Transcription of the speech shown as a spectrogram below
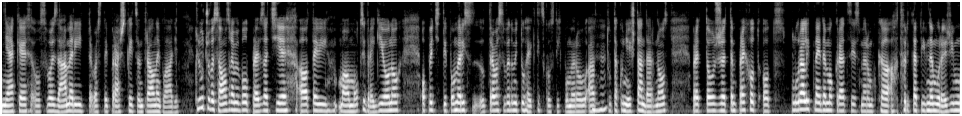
nejaké svoje zámery treba z tej pražskej centrálnej vláde. Kľúčové samozrejme bolo prevzatie tej moci v regiónoch. Opäť opäť tie pomery, treba si uvedomiť tú hektickosť tých pomerov a mm-hmm. tú takú neštandardnosť, pretože ten prechod od pluralitnej demokracie smerom k autoritatívnemu režimu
